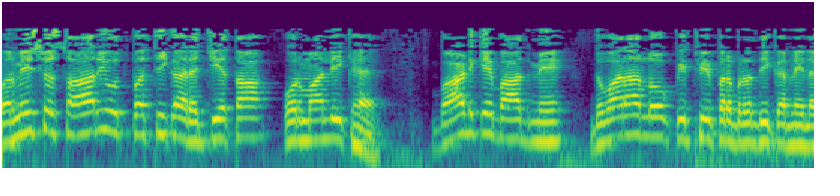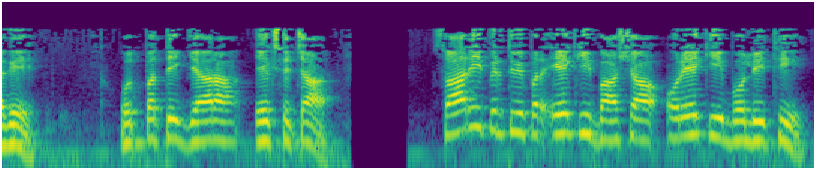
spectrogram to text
परमेश्वर सारी उत्पत्ति का रचयिता और मालिक है। बाढ़ के बाद में दोबारा लोग पृथ्वी पर वृद्धि करने लगे। उत्पत्ति ग्यारह, एक से चार। सारी पृथ्वी पर एक ही भाषा और एक ही बोली थी।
